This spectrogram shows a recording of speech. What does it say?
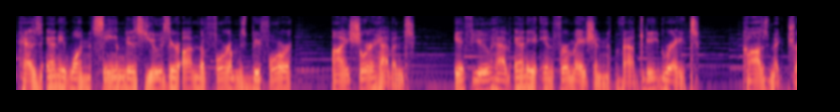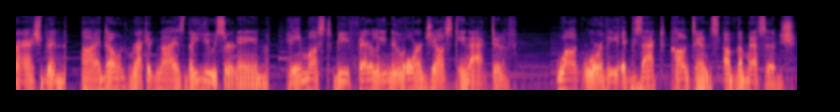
Has anyone seen this user on the forums before? I sure haven't. If you have any information, that'd be great. Cosmic Trash Bin, I don't recognize the username, he must be fairly new or just inactive. What were the exact contents of the message?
